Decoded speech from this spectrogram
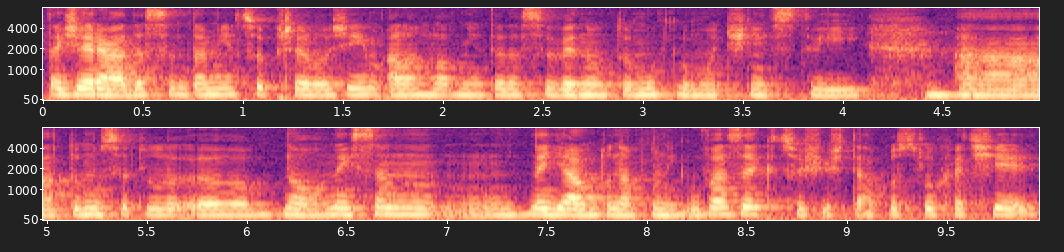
Takže ráda jsem tam něco přeložím, ale hlavně teda se věnu tomu tlumočnictví mm-hmm. a tomu se, tl, eh, no, nejsem, nedělám to na plný úvazek, což už ta posluchači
